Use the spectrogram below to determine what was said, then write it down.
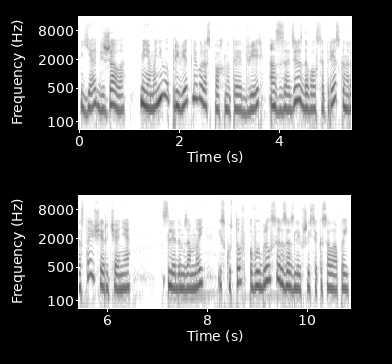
Я бежала. Меня манила приветливо распахнутая дверь, а сзади раздавался треск и нарастающее рычание. Следом за мной из кустов выбрался разозлившийся косолапый.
